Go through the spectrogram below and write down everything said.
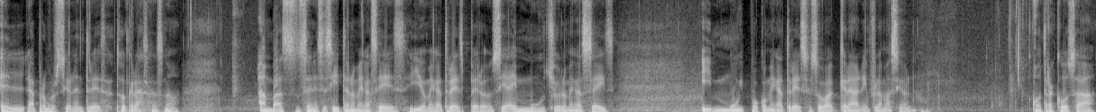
la proporción entre esas dos grasas, ¿no? Ambas se necesitan omega 6 y omega 3, pero si hay mucho omega 6 y muy poco omega 3, eso va a crear inflamación. Otra cosa,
